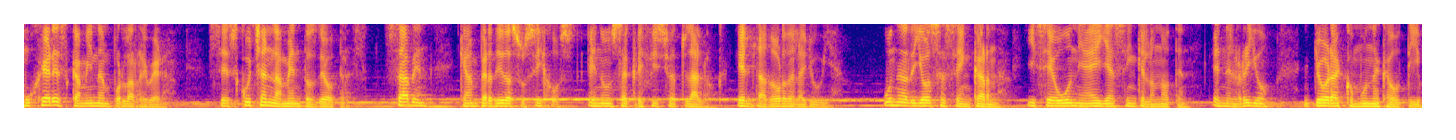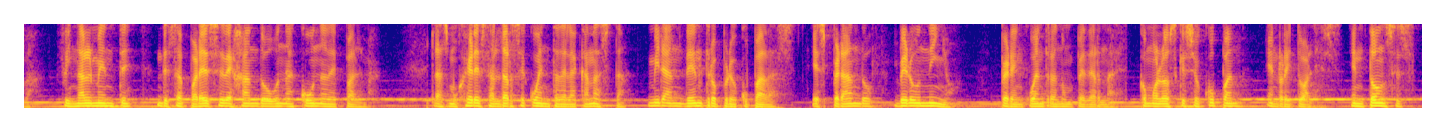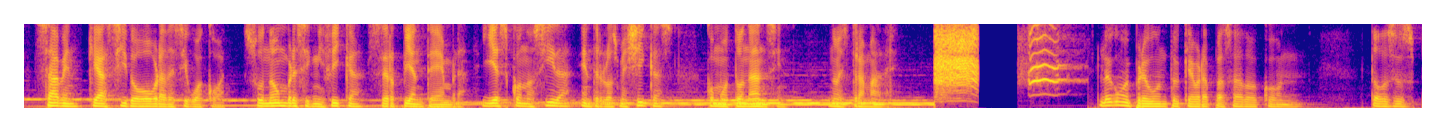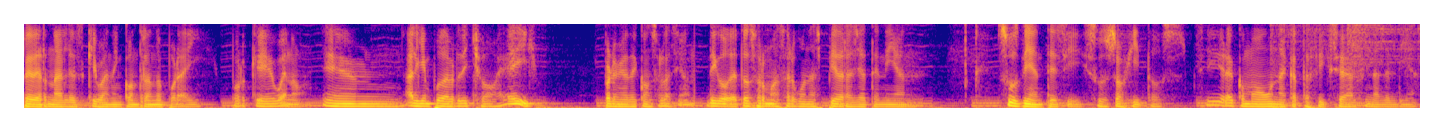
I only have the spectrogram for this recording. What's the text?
Mujeres caminan por la ribera. Se escuchan lamentos de otras. Saben que han perdido a sus hijos en un sacrificio a Tlaloc, el dador de la lluvia. Una diosa se encarna y se une a ellas sin que lo noten. En el río llora como una cautiva. Finalmente desaparece dejando una cuna de palma. Las mujeres al darse cuenta de la canasta miran dentro preocupadas, esperando ver un niño, pero encuentran un pedernal, como los que se ocupan en rituales. Entonces saben que ha sido obra de Cihuacóatl. Su nombre significa serpiente hembra y es conocida entre los mexicas como Tonantzin, nuestra madre. Luego me pregunto qué habrá pasado con todos esos pedernales que iban encontrando por ahí. Porque, bueno, em, alguien pudo haber dicho, hey, premio de consolación. Digo, de todas formas, algunas piedras ya tenían sus dientes y sus ojitos. Sí, era como una catafixia al final del día.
